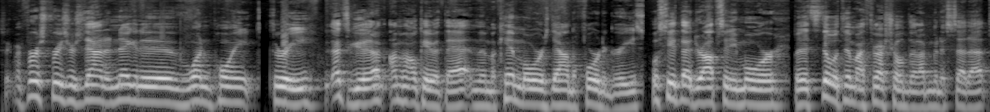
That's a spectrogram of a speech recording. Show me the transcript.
So my first freezer's down to negative 1.3. That's good. I'm okay with that. And then my Kenmore is down to 4 degrees. We'll see if that drops any more, but it's still within my threshold that I'm going to set up.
